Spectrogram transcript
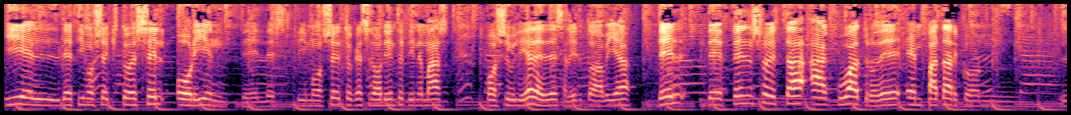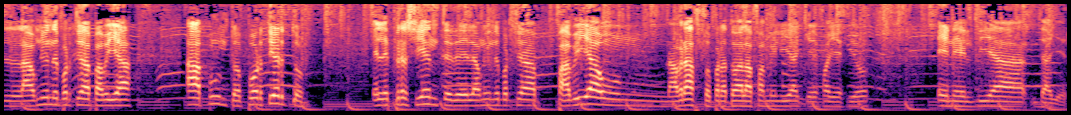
y el decimosexto es el Oriente. El decimosexto que es el Oriente tiene más posibilidades de salir todavía del descenso. Está a 4 de empatar con la Unión Deportiva Pavía a punto. Por cierto, el expresidente de la Unión Deportiva Pavía, un abrazo para toda la familia que falleció en el día de ayer.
